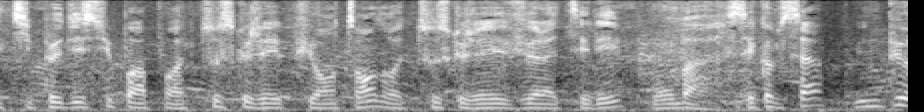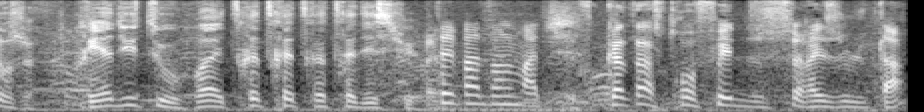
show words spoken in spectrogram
petit peu déçu par rapport à tout ce que j'avais pu entendre, tout ce que j'avais vu à la télé. Bon bah c'est comme ça, une purge. Rien du tout. Ouais, très très très très déçu. C'est pas dans le match. Catastrophé de ce résultat,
